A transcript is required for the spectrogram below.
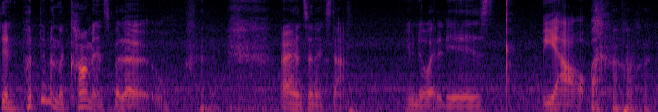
then put them in the comments below. Alright, until next time. You know what it is. Be out.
